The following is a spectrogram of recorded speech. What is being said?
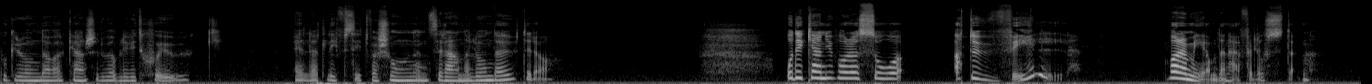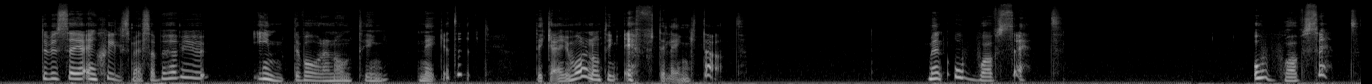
på grund av att kanske du har blivit sjuk eller att livssituationen ser annorlunda ut idag. Och det kan ju vara så att du vill vara med om den här förlusten. Det vill säga en skilsmässa behöver ju inte vara någonting negativt. Det kan ju vara någonting efterlängtat. Men oavsett, oavsett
